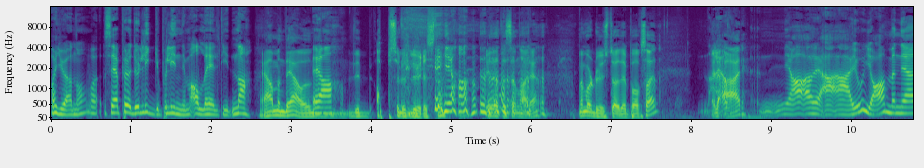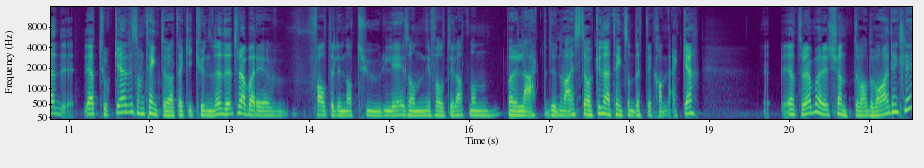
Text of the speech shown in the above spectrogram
Hva gjør jeg nå? Så jeg prøvde å ligge på linje med alle hele tiden, da. ja, men det er jo Ja. det absolutt lureste Ja. i dette scenarioet. Men var du stødig på offside? Eller er? Ja, jeg er jo ja, men jeg, jeg tror ikke jeg liksom tenkte over at jeg ikke kunne det. Det tror jeg bare falt veldig naturlig sånn, i forhold til at man bare lærte det underveis. Det var ikke noe jeg tenkte sånn, dette kan jeg ikke. Jeg tror jeg bare skjønte hva det var, egentlig.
